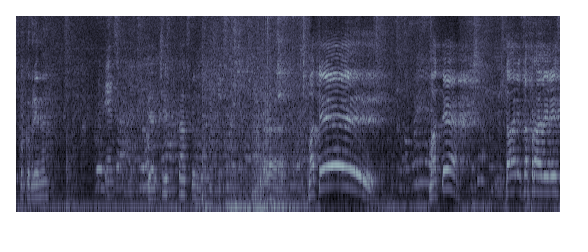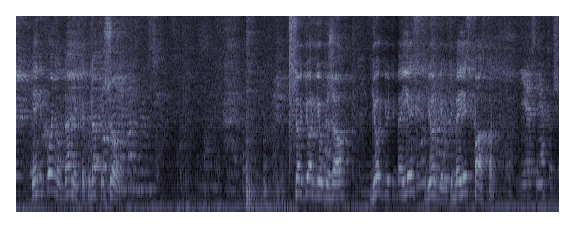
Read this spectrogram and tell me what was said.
Сколько время? Пять. Пять, через 15 минут. Матей! Матей! Встали, заправились. Я не понял, Даник, ты куда пришел? Все, Георгий убежал. Георгий, у тебя есть? Георгий, у тебя есть паспорт? Есть, нет вообще.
